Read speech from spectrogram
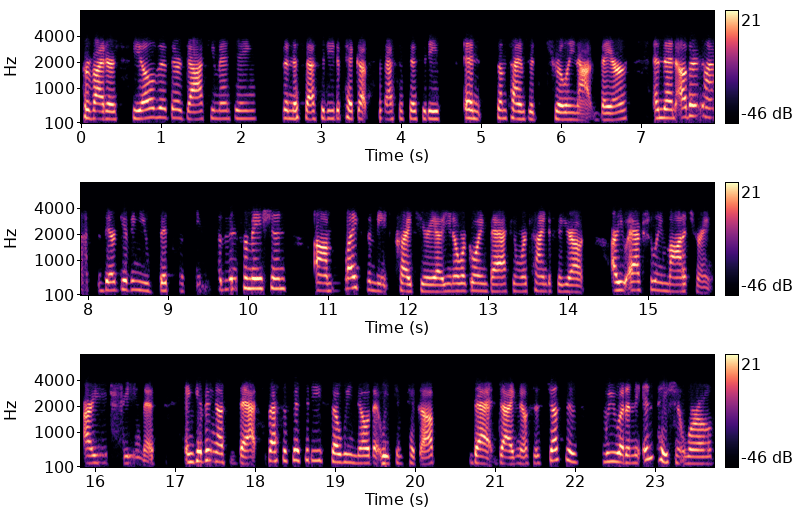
providers feel that they're documenting the necessity to pick up specificity, and sometimes it's truly not there. And then other times they're giving you bits and pieces of information, um, like the meet criteria. You know, we're going back and we're trying to figure out, are you actually monitoring? Are you treating this? And giving us that specificity so we know that we can pick up that diagnosis just as we would in the inpatient world.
